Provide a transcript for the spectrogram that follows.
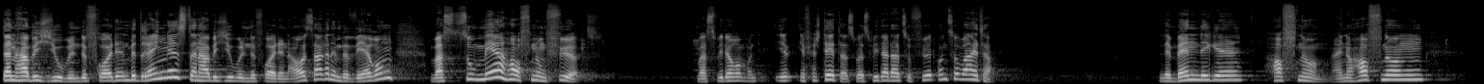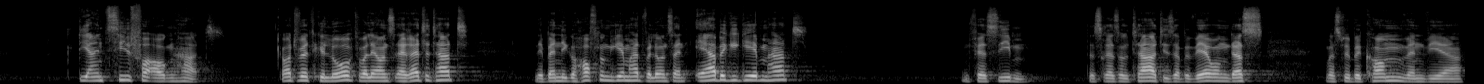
Dann habe ich jubelnde Freude in Bedrängnis, dann habe ich jubelnde Freude in Aussagen, in Bewährung, was zu mehr Hoffnung führt. Was wiederum, und ihr, ihr versteht das, was wieder dazu führt und so weiter. Lebendige Hoffnung, eine Hoffnung, die ein Ziel vor Augen hat. Gott wird gelobt, weil er uns errettet hat, lebendige Hoffnung gegeben hat, weil er uns ein Erbe gegeben hat. In Vers 7, das Resultat dieser Bewährung, das, was wir bekommen, wenn wir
